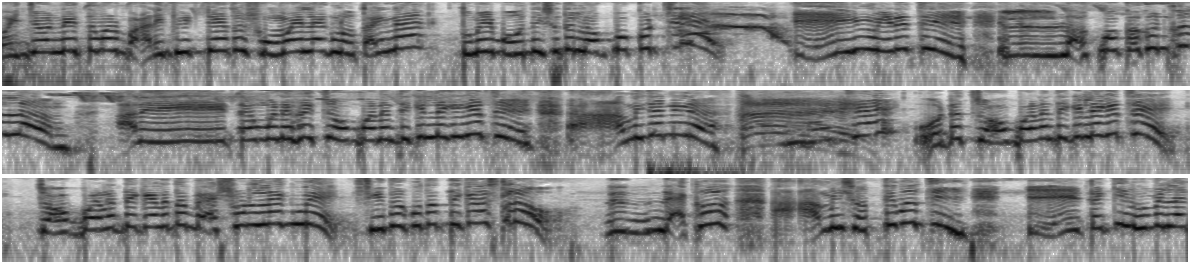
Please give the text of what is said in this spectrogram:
ওই জন্যই তোমার বাড়ি ফিরতে এত সময় লাগল, তাই না? তুমি বৌদির সাথে লকপক করছিলে? এই মেরেছে লকপক কখন করলাম আরে এটা মনে হয় চপ বানাতে গিয়ে লেগে গেছে আমি জানি না কি হয়েছে? ওটা চপ বানাতে গিয়ে লেগেছে চপ বানাতে গেলে তো বেসন লাগবে সিঁদুর কোথা থেকে আসলো? দেখো আমি সত্যি বলছি এটা কীভাবে লাগল?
